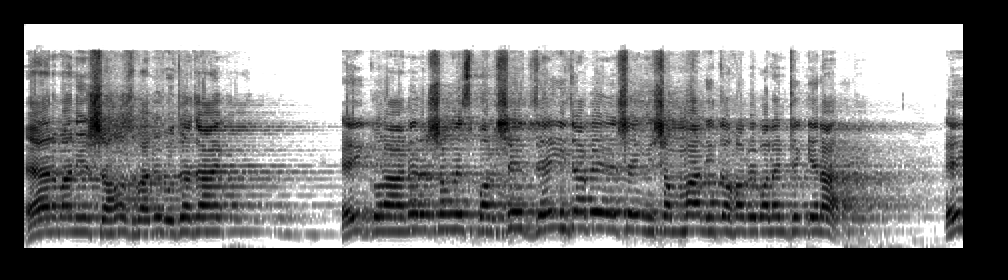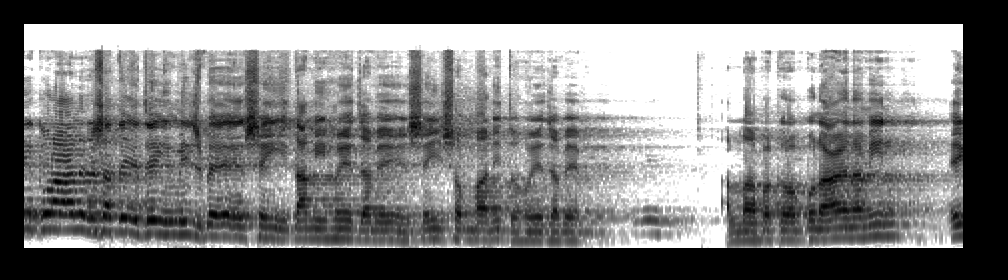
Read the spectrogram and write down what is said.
এর মানে সহজভাবে বোঝা যায়। এই কোরআনের সংস্পর্শে যেই যাবে, সেই সম্মানিত হবে বলেন ঠিক কিনা? এই কোরআনের সাথে যেই মিশবে, সেই দামি হয়ে যাবে, সেই সম্মানিত হয়ে যাবে। আল্লাহ রব্বুল আলামিন এই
